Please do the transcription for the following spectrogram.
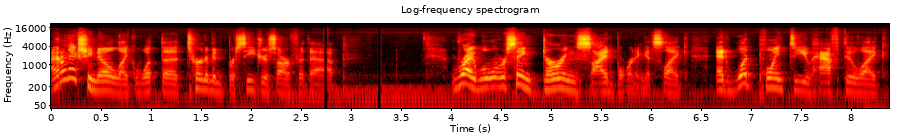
I don't actually know like what the tournament procedures are for that. Right. Well, we're saying during sideboarding, it's like, at what point do you have to like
